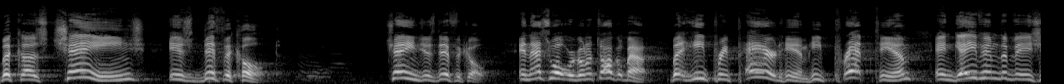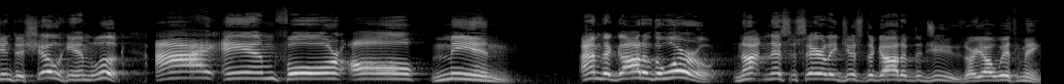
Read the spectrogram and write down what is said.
because change is difficult. Change is difficult. And that's what we're going to talk about. But he prepared him, he prepped him, and gave him the vision to show him look, I am for all men. I'm the God of the world, not necessarily just the God of the Jews. Are y'all with me?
